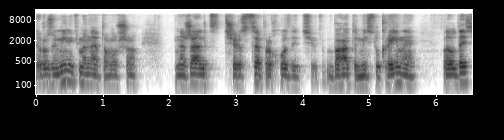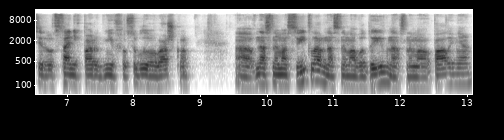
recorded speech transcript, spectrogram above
розуміють мене, тому що, на жаль, через це проходить багато міст України. Але в Одесі останніх пару днів особливо важко. В нас нема світла, в нас нема води, в нас нема опалення,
